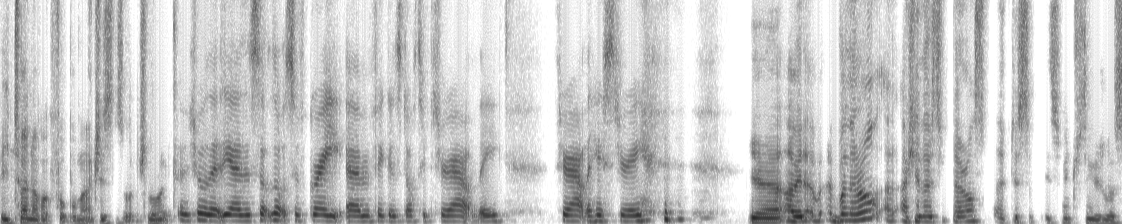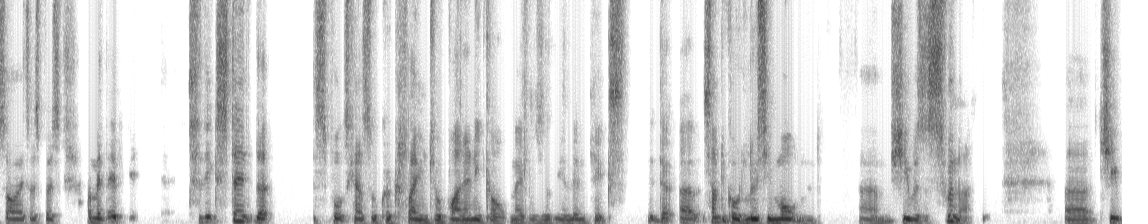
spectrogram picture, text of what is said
he, turned up at football matches and such like. I'm sure that yeah, there's lots of great um, figures dotted throughout the throughout the history. yeah, I mean, but there are actually there's there are just some interesting little asides, I suppose. I mean, it, to the extent that the Sports Council could claim to have won any gold medals at the Olympics. Uh, somebody called Lucy Morton, um, she was a swimmer. Uh, she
